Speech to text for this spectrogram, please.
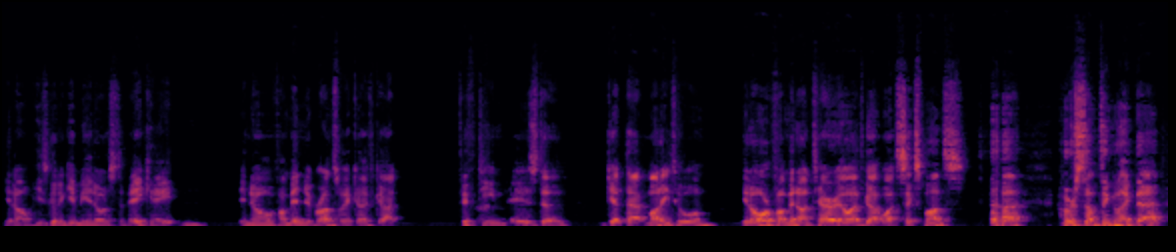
you know he's going to give me a notice to vacate, and you know if I'm in New Brunswick, I've got 15 days to get that money to him. You know, or if I'm in Ontario, I've got what six months or something like that.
